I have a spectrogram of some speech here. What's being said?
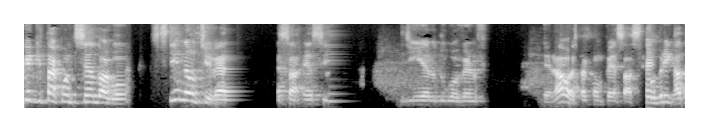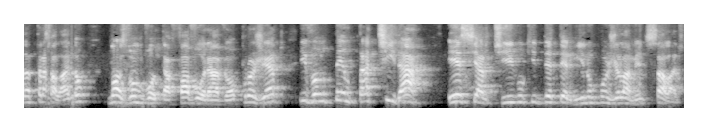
que está acontecendo agora? Se não tiver essa, esse dinheiro do governo federal, essa compensação, é obrigado a salário. Então, nós vamos votar favorável ao projeto e vamos tentar tirar esse artigo que determina o congelamento de salários.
